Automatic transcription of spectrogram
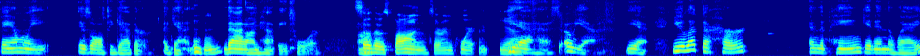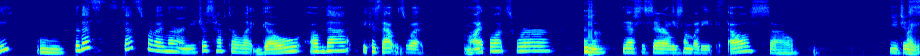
family is all together again. Mm-hmm. That I'm happy for. So Uh, those bonds are important. Yeah. Yes. Oh yeah. Yeah. You let the hurt and the pain get in the way. Mhm. So that's that's what I learned. You just have to let go of that because that was what my thoughts were, Mhm. necessarily somebody else. So you just Right.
